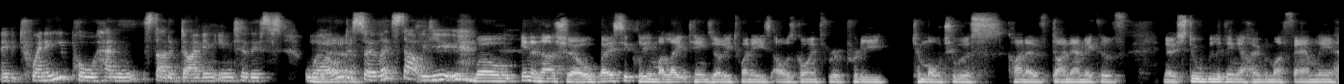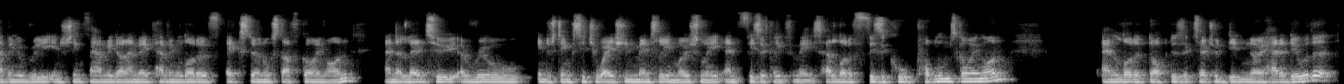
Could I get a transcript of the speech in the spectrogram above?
maybe 20, Paul hadn't started diving into this world. Yeah. So let's start with you. Well, in a nutshell, basically in my late teens, early 20s, I was going through a pretty tumultuous kind of dynamic of you know still living at home with my family and having a really interesting family dynamic having a lot of external stuff going on and it led to a real interesting situation mentally emotionally and physically for me. So I had a lot of physical problems going on and a lot of doctors etc didn't know how to deal with it.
